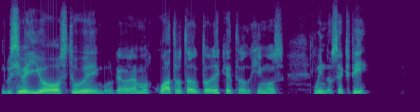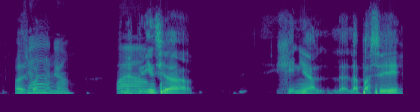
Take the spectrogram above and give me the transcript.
inclusive yo estuve involucrado, éramos cuatro traductores que tradujimos Windows XP al español. Claro. Fue una Wow. experiencia genial. La, la pasé, Sí.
